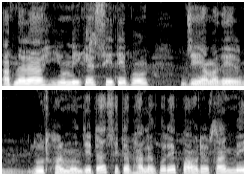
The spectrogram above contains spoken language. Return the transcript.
আপনারা হিউমিক অ্যাসিড এবং যে আমাদের রুট হরমোন যেটা, সেটা ভালো করে পাউডার ফার্মে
